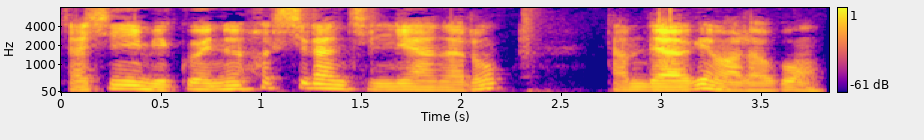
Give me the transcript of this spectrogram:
자신이 믿고 있는 확실한 진리 하나로 담대하게 말하고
